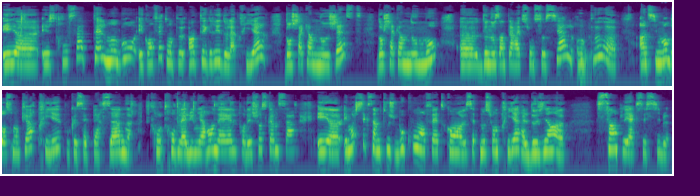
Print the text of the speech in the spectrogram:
Et, euh, et, je trouve ça tellement beau et qu'en fait, on peut intégrer de la prière dans chacun de nos gestes, dans chacun de nos mots, euh, de nos interactions sociales, on peut euh, intimement dans son cœur prier pour que cette personne trouve la lumière en elle, pour des choses comme ça. Et, euh, et, moi, je sais que ça me touche beaucoup en fait quand cette notion de prière, elle devient simple et accessible.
